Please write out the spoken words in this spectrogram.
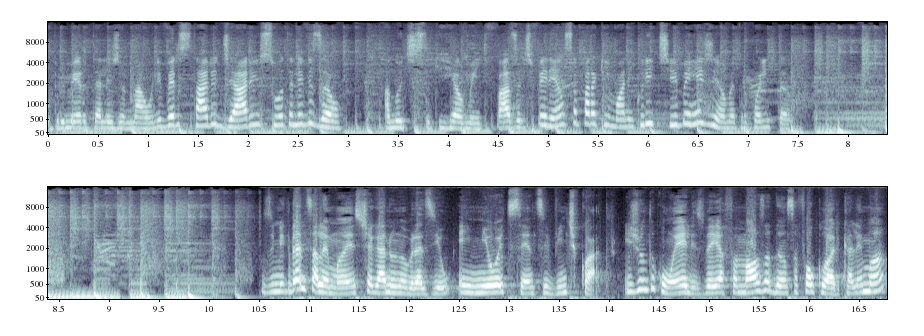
O primeiro telejornal universitário diário em sua televisão. A notícia que realmente faz a diferença para quem mora em Curitiba e região metropolitana. Os imigrantes alemães chegaram no Brasil em 1824 e junto com eles veio a famosa dança folclórica alemã,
